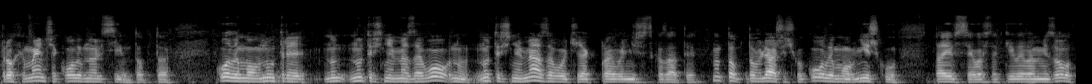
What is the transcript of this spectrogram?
трохи менше колим 0,7. Тобто колимо внутрі, ну, внутрішнє м'язово, ну, внутрішнє м'язово, чи як правильніше сказати. Ну, тобто в ляшечку колимо, в ніжку та і все. Ось такий левомізол.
